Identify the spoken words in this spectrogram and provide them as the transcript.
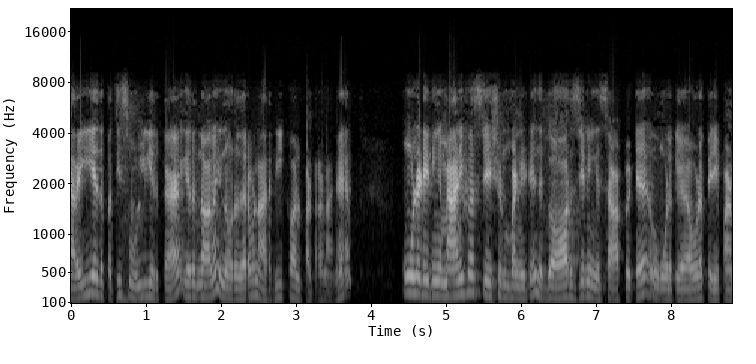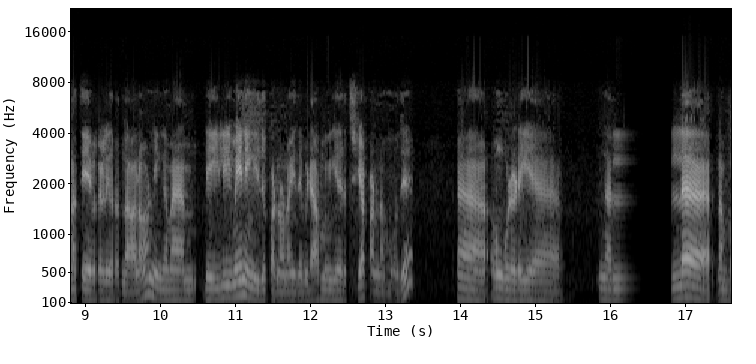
நிறைய இதை பத்தி சொல்லியிருக்கேன். இருந்தாலும் இன்னொரு தடவை நான் ரீகால் பண்றேன் நான். உங்களுடைய நீங்கள் மேனிஃபெஸ்டேஷன் பண்ணிட்டு இந்த கார்ஸையும் நீங்கள் சாப்பிட்டு உங்களுக்கு எவ்வளோ பெரிய பண தேவைகள் இருந்தாலும் நீங்கள் மேம் டெய்லியுமே நீங்கள் இது பண்ணணும். இதை விடாமுயற்சியாக பண்ணும்போது உங்களுடைய நல்ல நம்ம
